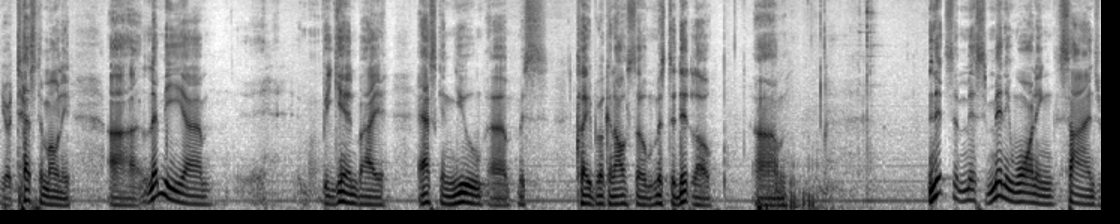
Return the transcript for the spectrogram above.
your testimony. Uh, let me um, begin by asking you, uh, Ms. Claybrook, and also Mr. Ditlow. Um, NHTSA missed many warning signs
